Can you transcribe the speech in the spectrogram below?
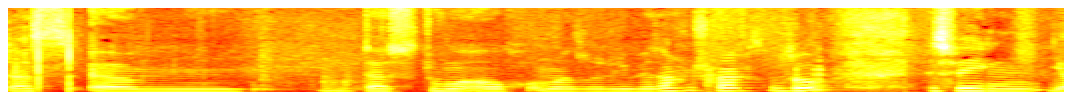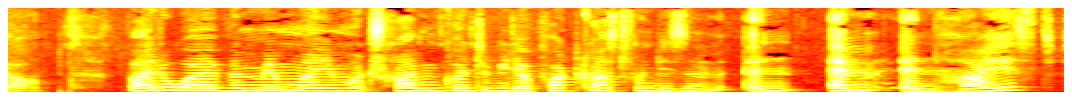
dass, ähm, dass du auch immer so liebe Sachen schreibst und so. Deswegen, ja. By the way, wenn mir mal jemand schreiben könnte, wie der Podcast von diesem N MN heißt,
